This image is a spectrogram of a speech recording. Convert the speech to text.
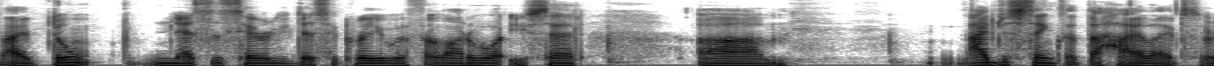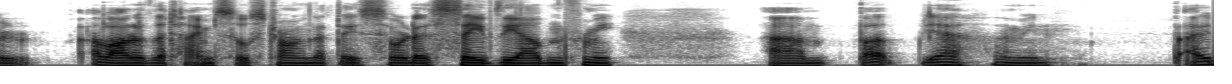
I don't necessarily disagree with a lot of what you said. Um, I just think that the highlights are a lot of the time so strong that they sort of save the album for me. Um, but yeah, I mean, I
